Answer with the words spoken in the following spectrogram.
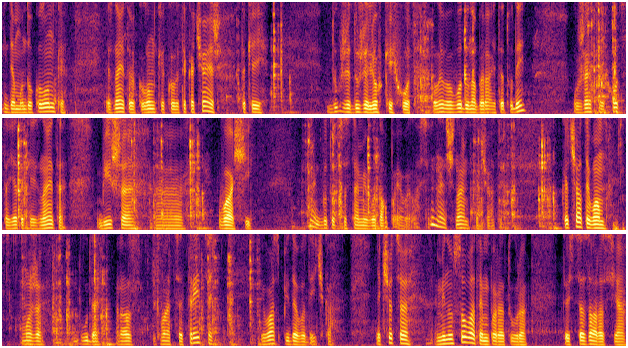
Йдемо до колонки. І знаєте, колонки, коли ти качаєш, такий дуже-дуже легкий ход. Коли ви воду набираєте туди, вже цей ход стає такий, знаєте, більше е, важчий. Ну, як будто в системі вода появилась. І починаємо качати. Качати вам може буде раз 20-30 і у вас піде водичка. Якщо це мінусова температура, то це зараз я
